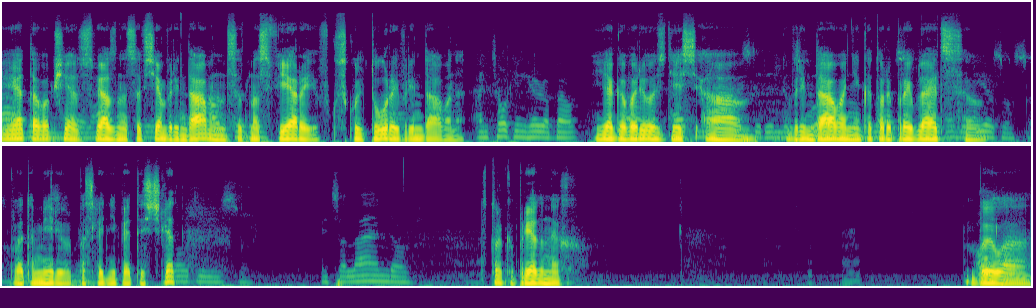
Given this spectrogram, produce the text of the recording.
И это вообще связано со всем Вриндаваном, с атмосферой, с культурой Вриндавана. Я говорю здесь о Вриндаване, который проявляется в этом мире последние пять тысяч лет. Столько преданных было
